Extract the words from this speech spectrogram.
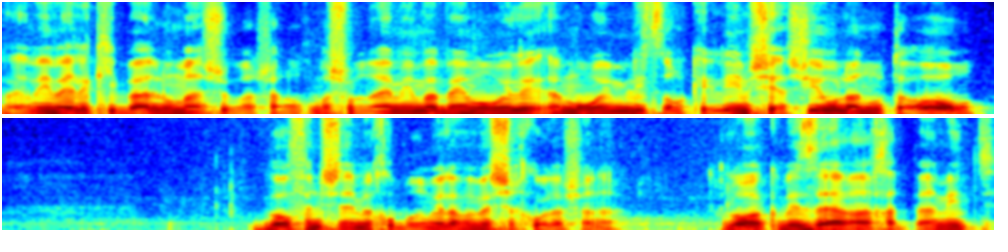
בימים האלה קיבלנו משהו, ועכשיו אנחנו בשמונה ימים הבאים אמורים, אמורים ליצור כלים שישאירו לנו את האור באופן שנהיה מחוברים אליו במשך כל השנה. לא רק באיזה הערה חד פעמית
